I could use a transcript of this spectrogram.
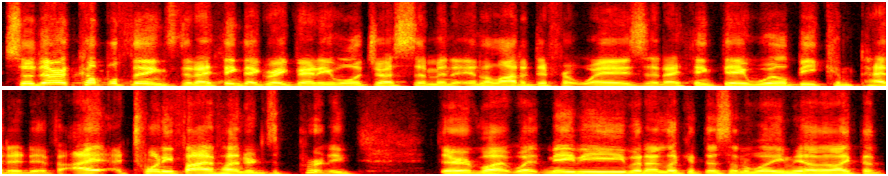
so there are a couple things that I think that Greg Vanney will address them in, in a lot of different ways, and I think they will be competitive. I 2,500 is pretty. They're what? What? Maybe when I look at this on William Hill, they're like the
